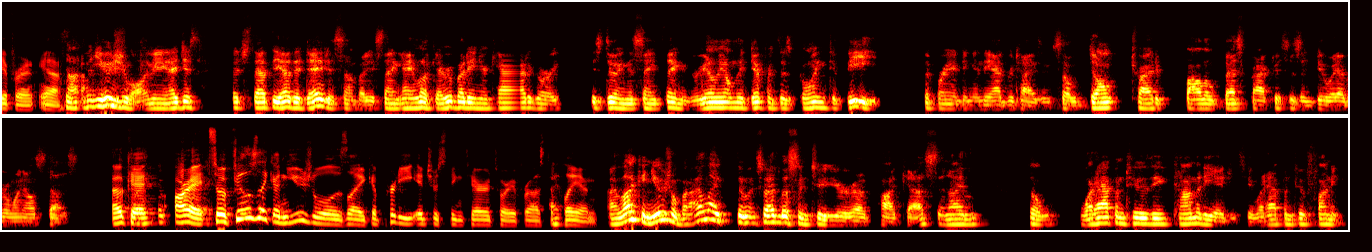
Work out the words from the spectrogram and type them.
different? Yeah. it's not unusual. I mean, I just pitched that the other day to somebody saying, "Hey, look, everybody in your category is doing the same thing. The really only difference is going to be the branding and the advertising. So don't try to follow best practices and do what everyone else does." Okay. All right. So it feels like unusual is like a pretty interesting territory for us to play in. I like unusual, but I like the so I listened to your uh, podcast, and I so what happened to the comedy agency? What happened to Funny?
